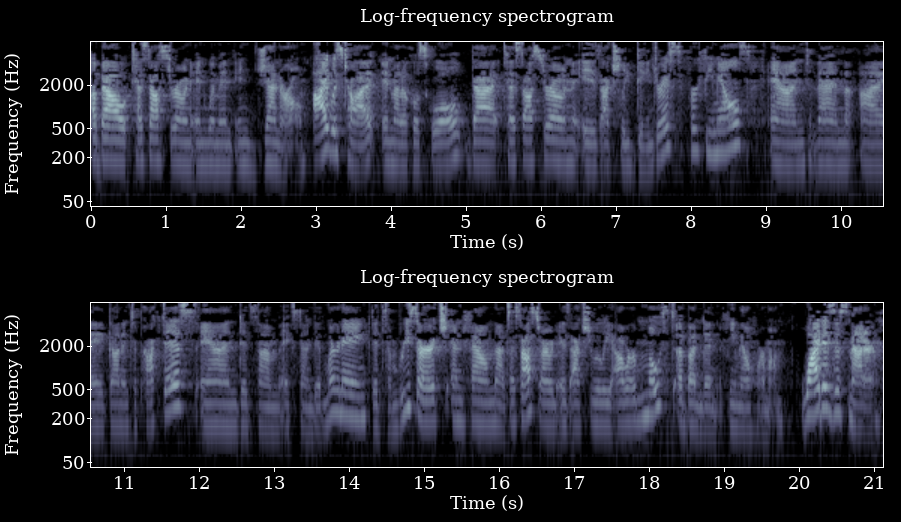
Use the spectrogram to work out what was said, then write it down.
about testosterone in women in general. I was taught in medical school that testosterone is actually dangerous for females and then I got into practice and did some extended learning, did some research, and found that testosterone is actually our most abundant female hormone. Why does this matter?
